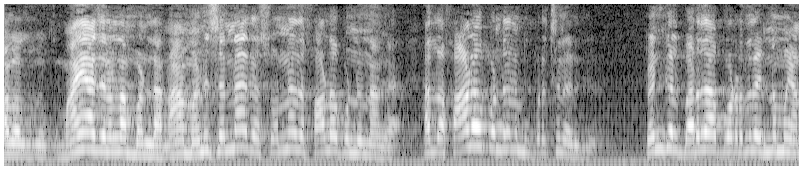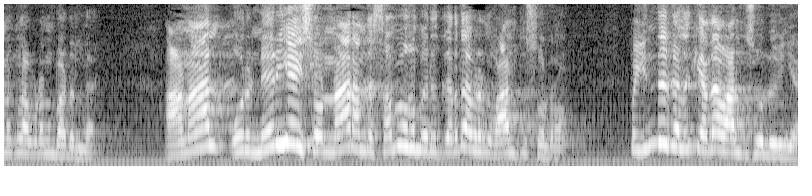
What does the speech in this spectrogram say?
அவள் மாயாஜனெல்லாம் பண்ணல. நான் மனுஷன்னா அதை சொன்ன அதை ஃபாலோ பண்ணுனாங்க. அதை ஃபாலோ பண்ணுறது நமக்கு பிரச்சனை இருக்குது பெண்கள் பரதா போடுறதுல இன்னமும் எனக்குலாம் உடன்பாடு இல்லை. ஆனால் ஒரு நெறியை சொன்னார் அந்த சமூகம் இருக்கிறது அவருக்கு வாழ்த்து சொல்கிறோம் இப்போ இந்துக்களுக்கு எதை வாழ்த்து சொல்லுவீங்க?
